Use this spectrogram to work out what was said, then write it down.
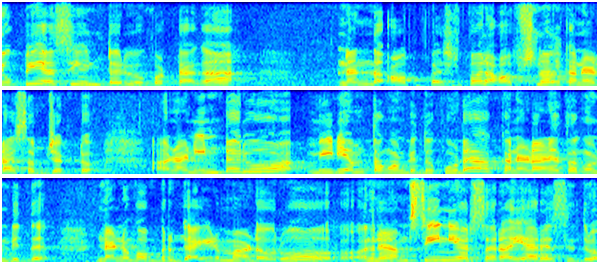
U P S C interview ಕೊಟ್ಟಾಗ ನಂದು first of all optional Kannada subject ನಾನು ಇಂಟರ್ವ್ಯೂ ಮೀಡಿಯಮ್ ತೊಗೊಂಡಿದ್ದು ಕೂಡ ಕನ್ನಡನೇ ತೊಗೊಂಡಿದ್ದೆ. ನನಗೊಬ್ಬರು ಗೈಡ್ ಮಾಡೋರು, ಅಂದರೆ ನಮ್ಮ senior sir I R S ಇದ್ದರು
